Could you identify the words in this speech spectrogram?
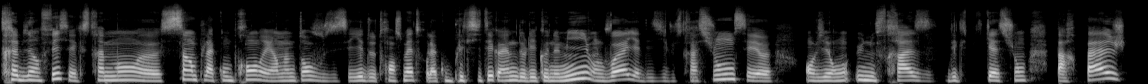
très bien fait, c'est extrêmement euh, simple à comprendre et en même temps, vous essayez de transmettre la complexité quand même de l'économie. On le voit, il y a des illustrations, c'est euh, environ une phrase d'explication par page.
